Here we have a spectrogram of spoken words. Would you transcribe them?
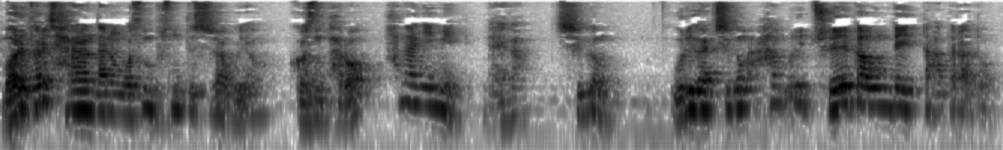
머리털이 자라난다는 것은 무슨 뜻이라고요? 그것은 바로 하나님이 내가 지금 우리가 지금 아무리 죄 가운데 있다 하더라도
